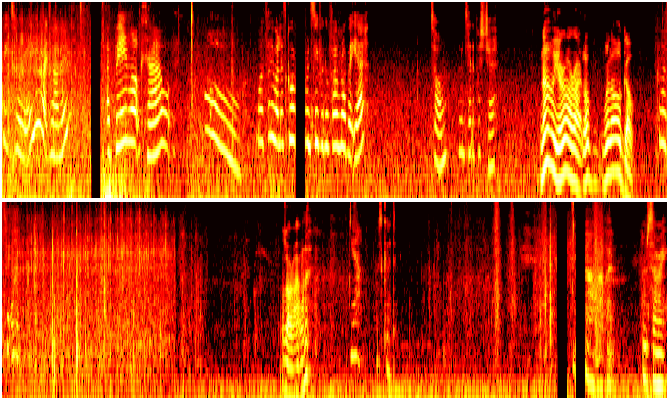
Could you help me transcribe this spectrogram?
Victoria, are you alright, darling? I've been locked out. Oh, well, I'll tell you what, let's go over and see if we can find Robert, yeah? Tom, you want to take the pushchair? No, you're all right, love. We'll all go. Come on, sweetheart. Was all right, wasn't it? Yeah, it was good. Oh, Robert. I'm sorry.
